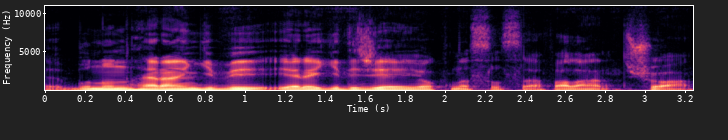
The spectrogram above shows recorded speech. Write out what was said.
Ee, Bunun herhangi bir yere gideceği yok nasılsa falan şu an.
